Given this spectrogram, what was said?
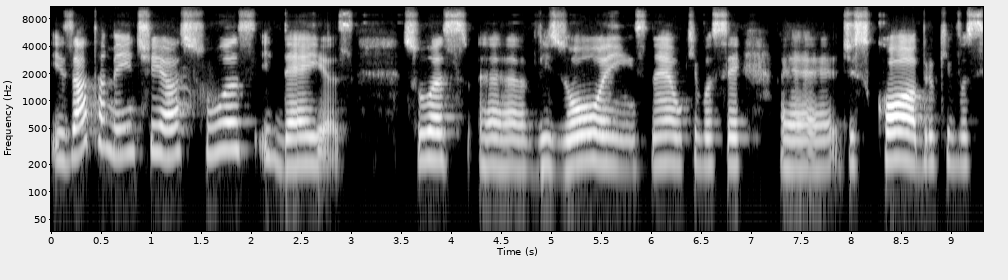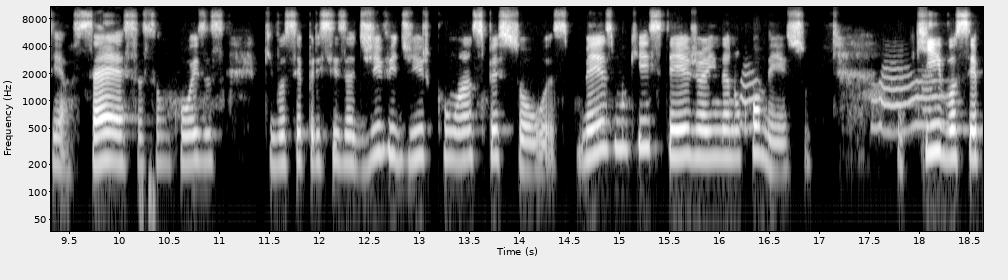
exatamente as suas ideias, suas uh, visões, né? o que você uh, descobre, o que você acessa, são coisas que você precisa dividir com as pessoas, mesmo que esteja ainda no começo. O que você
